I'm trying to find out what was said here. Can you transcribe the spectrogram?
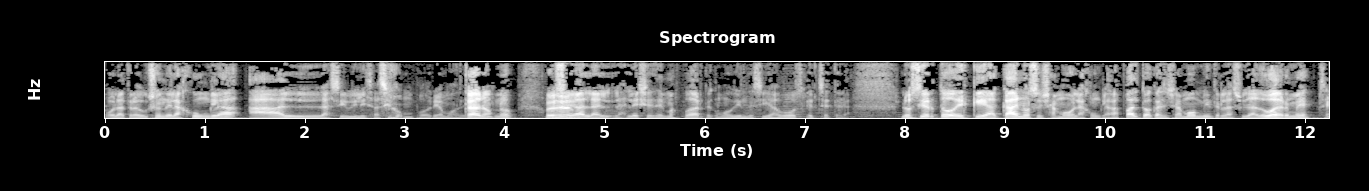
o la traducción de la jungla a la civilización, podríamos decir. Claro. ¿no? O sea, la- las leyes del más fuerte, como bien decías vos, etcétera. Lo cierto es que acá no se llamó la jungla de asfalto, acá se llamó Mientras la ciudad duerme. sí.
